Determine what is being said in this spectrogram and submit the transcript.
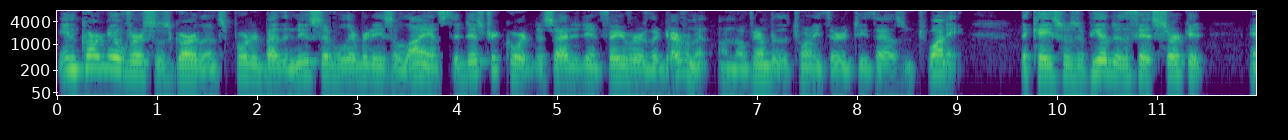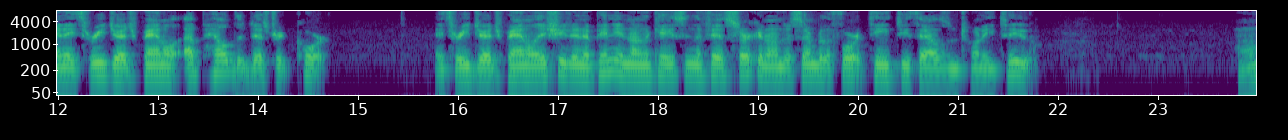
In Cargill versus Garland, supported by the New Civil Liberties Alliance, the district court decided in favor of the government on November the 23rd, 2020. The case was appealed to the Fifth Circuit, and a three judge panel upheld the district court. A three judge panel issued an opinion on the case in the Fifth Circuit on December the 14th, 2022. Huh?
